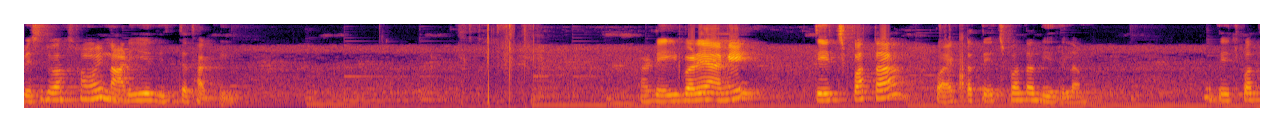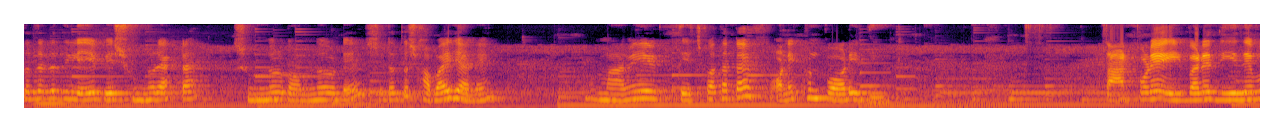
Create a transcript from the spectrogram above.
বেশিরভাগ সময় নাড়িয়ে দিতে থাকি। আর এইবারে আমি তেজপাতা, কয়েকটা তেজপাতা দিয়ে দিলাম। তেজপাতাটা দিলে বেশ সুন্দর একটা, সুন্দর গন্ধ ওঠে, সেটা তো সবাই জানে। আমি তেজপাতাটা অনেকক্ষণ পরে দিই। তারপরে এইবারে দিয়ে দেব।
